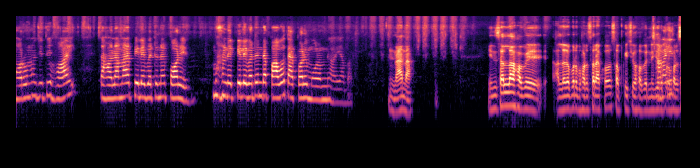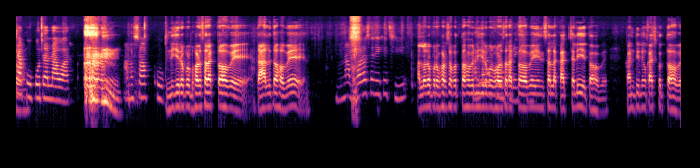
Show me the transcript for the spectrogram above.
মরণও যদি হয় তাহলে আমার পেলে বেতনের পরে মানে পেলে বেতনটা পাবো তারপরে মরণ হয় আমার। না না। ইনশাল্লাহ হবে আল্লাহর উপর ভরসা রাখো সবকিছু হবে নিজের উপর ভরসা ইচ্ছা রাখো। খুব লাওয়ার। আমার শখ খুব। নিজের উপর ভরসা রাখতে হবে তাহলে তো হবে। না ভরসা রেখেছি। আল্লাহর উপর ভরসা করতে হবে নিজের উপর ভরসা রাখতে হবে ইনশাল্লাহ কাজ চালিয়ে যেতে হবে। কন্টিনিউ কাজ করতে হবে।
